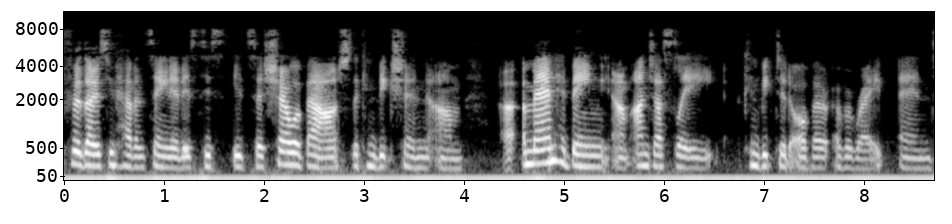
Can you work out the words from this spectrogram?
for those who haven't seen it, it's this. It's a show about the conviction. Um, a, man had been um, unjustly convicted of a of a rape, and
